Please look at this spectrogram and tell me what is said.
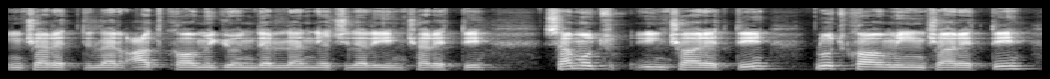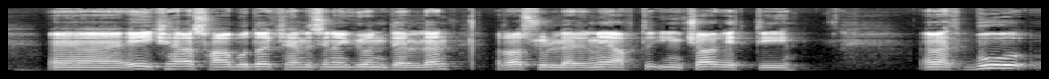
İnkar ettiler. Ad kavmi gönderilen elçileri inkar etti. Samud inkar etti. Lut kavmi inkar etti. Ee, Eyke ashabı da kendisine gönderilen rasulleri ne yaptı? İnkar etti. Evet bu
